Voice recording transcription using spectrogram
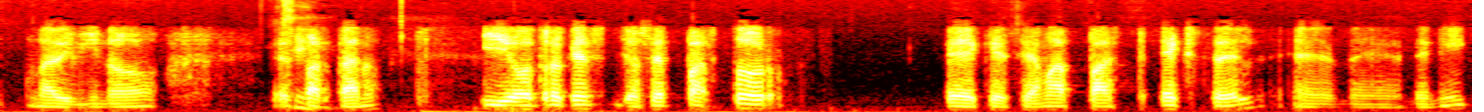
un adivino Sí. espartano, y otro que es Josep Pastor, eh, que se llama Past Excel, eh, de, de Nick,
